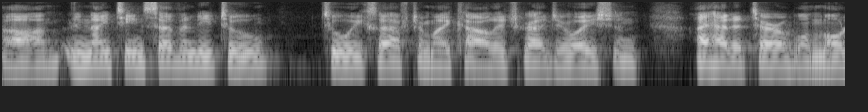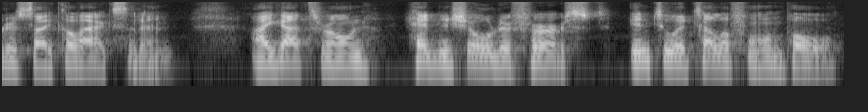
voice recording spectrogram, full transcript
uh, in 1972, two weeks after my college graduation, I had a terrible motorcycle accident. I got thrown head and shoulder first into a telephone pole,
